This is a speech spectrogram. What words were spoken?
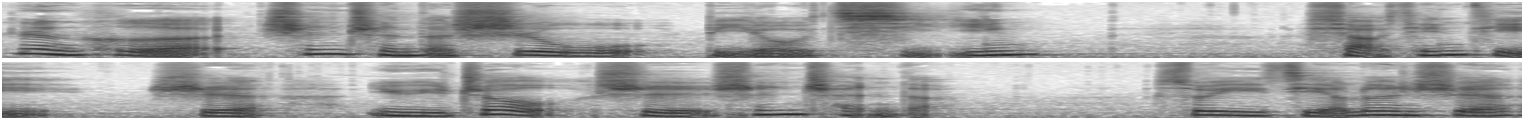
任何生成的事物必有起因，小前提是宇宙是生成的，所以结论是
